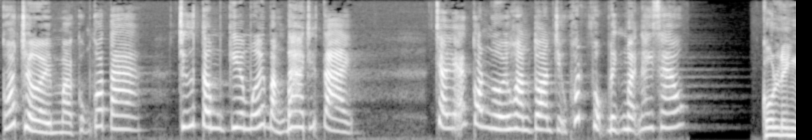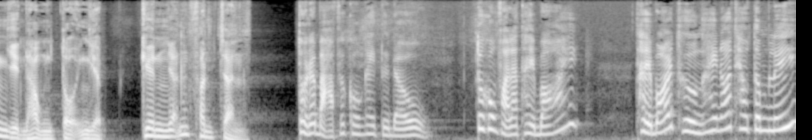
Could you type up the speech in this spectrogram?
Có trời mà cũng có ta Chữ tâm kia mới bằng ba chữ tài. Chả lẽ con người hoàn toàn chịu khuất phục định mệnh hay sao? Cô Linh nhìn Hồng tội nghiệp, kiên nhẫn phân trần. Tôi đã bảo với cô ngay từ đầu Tôi không phải là thầy bói. Thầy bói thường hay nói theo tâm lý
